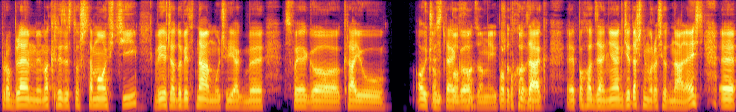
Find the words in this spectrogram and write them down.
problemy, ma kryzys tożsamości, wyjeżdża do Wietnamu, czyli jakby swojego kraju ojczystego, po, pochodzak, e, pochodzenia, gdzie też nie może się odnaleźć. E,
